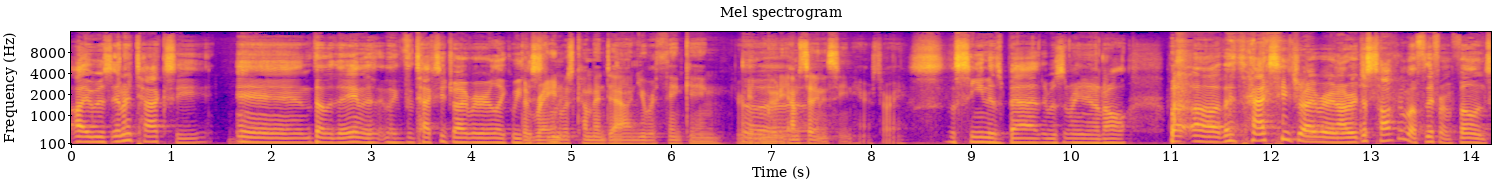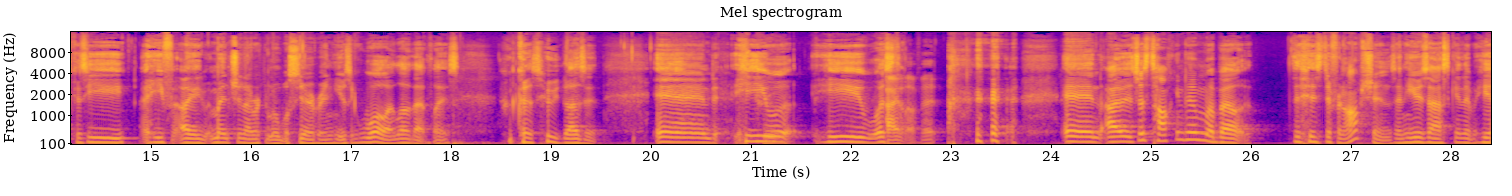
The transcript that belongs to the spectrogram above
I was in a taxi and the other day, and the, like the taxi driver, like we The just, rain was coming down. You were thinking. You're getting moody. I'm setting the scene here. Sorry. the scene is bad. It wasn't raining at all. But uh, the taxi driver and I were just talking about different phones because he he I mentioned I worked at Mobile Syrup and he was like, "Whoa, I love that place," because who doesn't? And he wa- he was I love it. and I was just talking to him about his different options, and he was asking that he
